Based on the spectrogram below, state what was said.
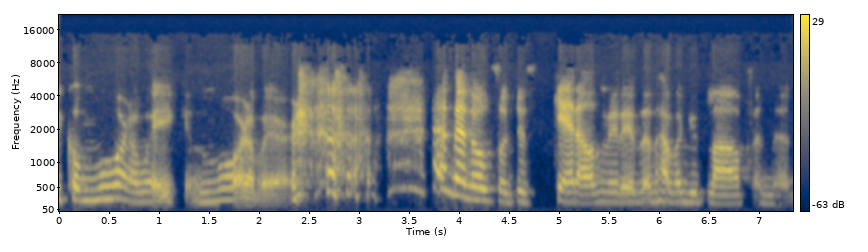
become more awake and more aware. And then also just get on with it and have a good laugh and then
